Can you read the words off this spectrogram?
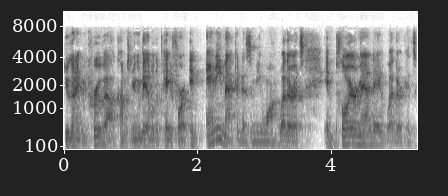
You're going to improve outcomes you're going to be able to pay for it in any mechanism you want, whether it's employer mandate, whether it's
